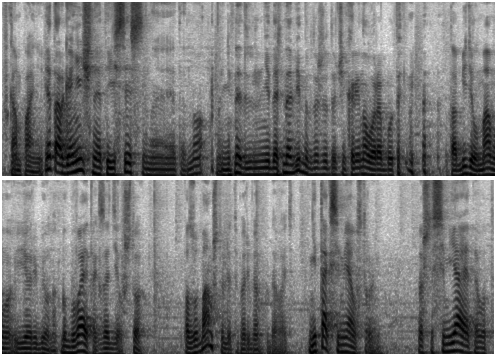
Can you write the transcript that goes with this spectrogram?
в компании. Это органично, это естественно, это, но недальновидно, потому что это очень хреново работает. Обидел маму ее ребенок. Ну, бывает так задел. Что? По зубам, что ли, этому ребенку давать? Не так семья устроена. Потому что семья — это вот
